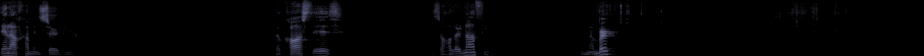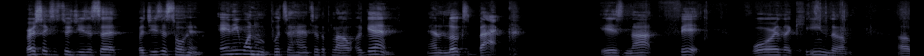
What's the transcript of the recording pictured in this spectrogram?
Then I'll come and serve you. The cost is it's all or nothing. Remember? Verse 62, Jesus said, But Jesus told him, Anyone who puts a hand to the plow again and looks back is not fit for the kingdom of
